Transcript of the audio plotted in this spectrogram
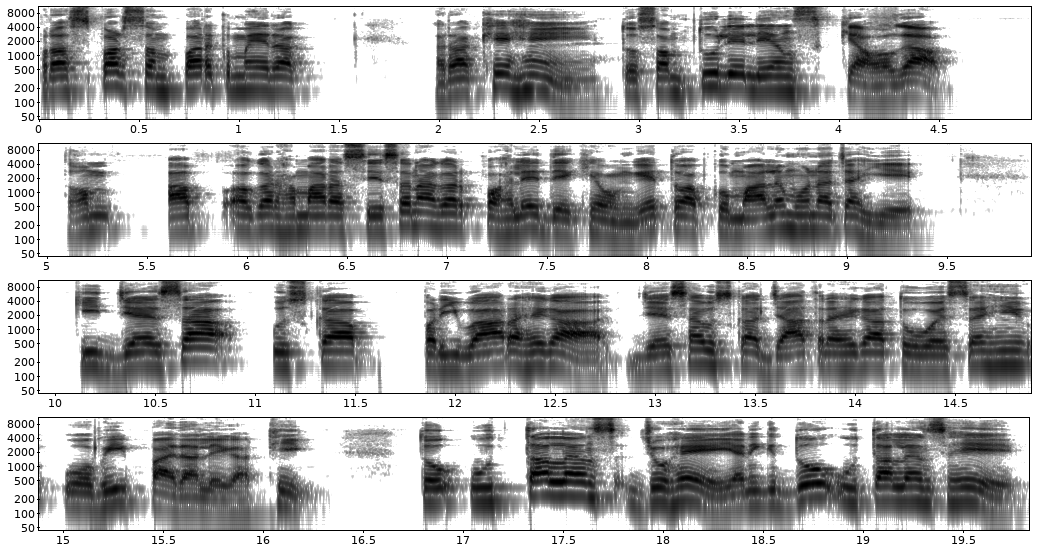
परस्पर संपर्क में रख, रखे हैं तो समतुल्य लेंस क्या होगा? तो हम, आप अगर हमारा सेशन अगर पहले देखे होंगे तो आपको मालूम होना चाहिए कि जैसा उसका परिवार रहेगा, जैसा उसका जात रहेगा तो वैसे ही वो भी पैदा लेगा, ठीक? तो उत्तल लेंस जो है, यानी कि दो उत्तल लेंस है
